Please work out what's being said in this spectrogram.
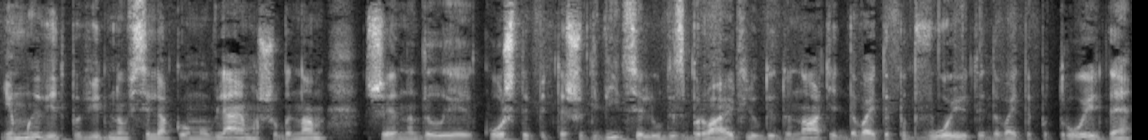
І ми, відповідно, всіляко умовляємо, щоб нам ще надали кошти під те, що дивіться, люди збирають, люди донатять, давайте подвоюйте, давайте потроїте.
